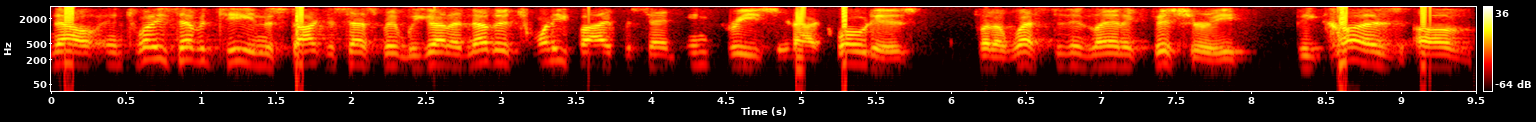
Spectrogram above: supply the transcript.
Now, in 2017, the stock assessment, we got another 25% increase in our quotas for the Western Atlantic fishery because of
